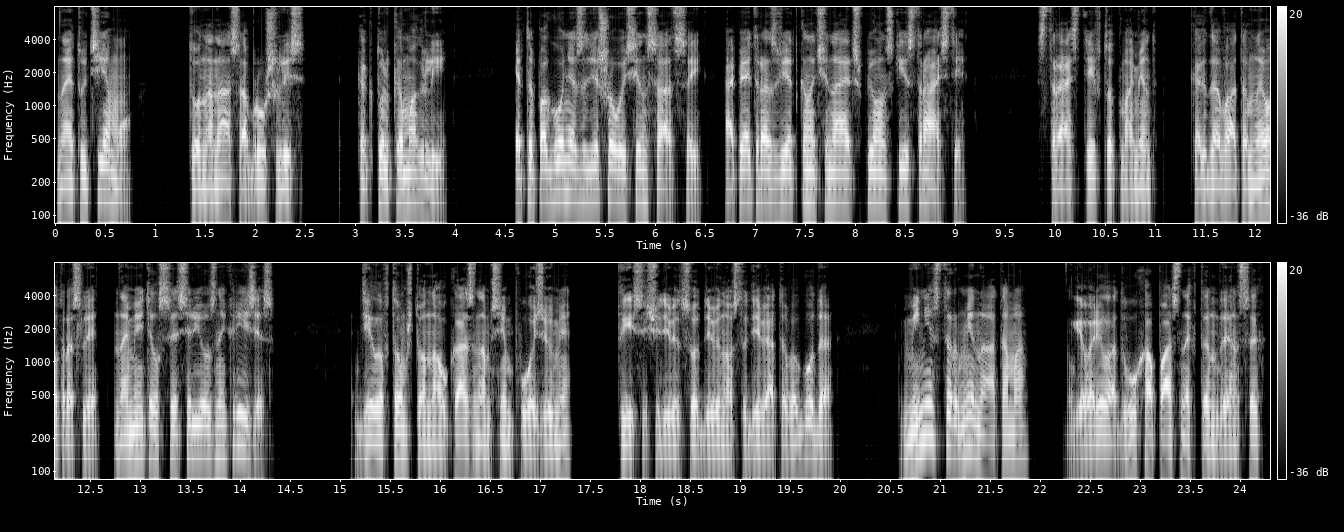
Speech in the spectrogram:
на эту тему, то на нас обрушились как только могли. Это погоня за дешевой сенсацией, опять разведка начинает шпионские страсти. Страсти в тот момент, когда в атомной отрасли наметился серьезный кризис. Дело в том, что на указанном симпозиуме 1999 года министр Минатома говорил о двух опасных тенденциях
